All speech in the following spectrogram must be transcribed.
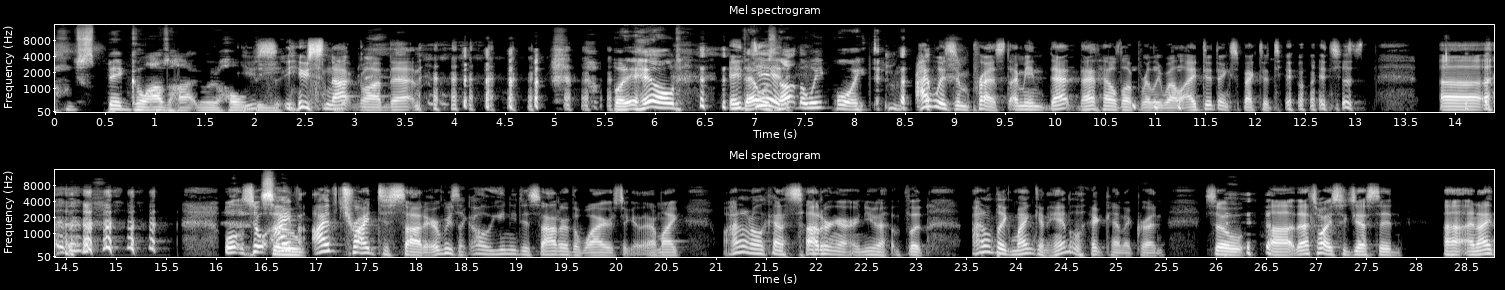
just big globs of hot glue to hold You, the. you snot globbed that. But it held. it that did. was not the weak point. I was impressed. I mean that that held up really well. I didn't expect it to. It just uh Well, so, So- I've I've tried to solder. Everybody's like, "Oh, you need to solder the wires together." I'm like, "I don't know what kind of soldering iron you have, but I don't think mine can handle that kind of crud." So uh, that's why I suggested, uh, and I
